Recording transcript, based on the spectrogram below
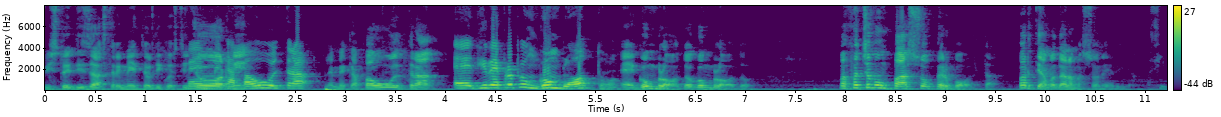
visto i disastri meteo di questi Beh, giorni, MK Ultra. l'MK Ultra, È direi proprio un gomblotto. è gomblodo, gomblodo. Ma facciamo un passo per volta. Partiamo dalla massoneria. Sì.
